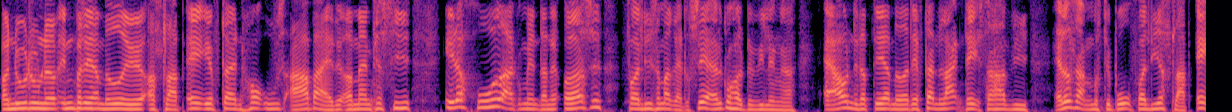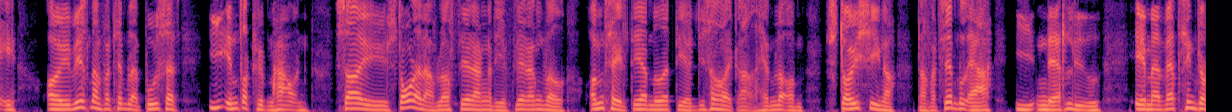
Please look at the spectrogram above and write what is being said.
Og nu er du netop inde på det her med øh, at slappe af efter en hård uges arbejde, og man kan sige, et af hovedargumenterne også for ligesom at reducere alkoholbevillinger, er jo netop det her med, at efter en lang dag, så har vi alle sammen måske brug for lige at slappe af, og øh, hvis man for eksempel er bosat i Indre København, så øh, står der i hvert fald også flere gange, og det har flere gange været omtalt det her med, at det i lige så høj grad handler om støjgener, der for eksempel er i nattelivet. Emma, hvad tænker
